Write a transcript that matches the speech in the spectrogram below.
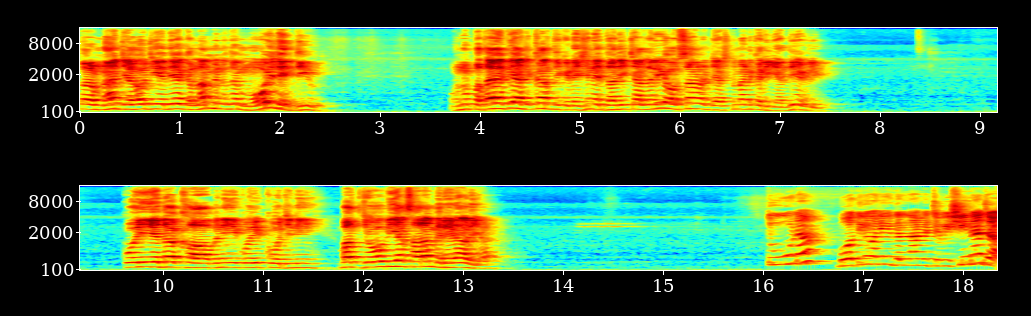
ਧਰਮ ਨਾਲ ਜਿਹੋ ਜੀ ਇਹਦੀਆਂ ਗੱਲਾਂ ਮੈਨੂੰ ਤੇ ਮੋਹ ਹੀ ਲੈਂਦੀ ਹੋ ਉਹਨੂੰ ਪਤਾ ਹੈ ਵੀ ਅੱਜ ਘਰ ਦੀ ਕੰਡੀਸ਼ਨ ਇਦਾਂ ਦੀ ਚੱਲ ਰਹੀ ਹੈ ਉਸ ਹਿਸਾਬ ਨਾਲ ਐਡਜਸਟਮੈਂਟ ਕਰੀ ਜਾਂਦੀ ਅਗਲੀ। ਕੋਈ ਇਹਦਾ ਖਾਬ ਨਹੀਂ ਕੋਈ ਕੁਝ ਨਹੀਂ ਬਸ ਜੋ ਵੀ ਆ ਸਾਰਾ ਮੇਰੇ ਨਾਲ ਆ। ਤੂੰ ਨਾ ਬਹੁਤੀਆਂ ਉਹਦੀਆਂ ਗੱਲਾਂ ਵਿੱਚ ਵਿਸ਼ੀ ਨਾ ਜਾ।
